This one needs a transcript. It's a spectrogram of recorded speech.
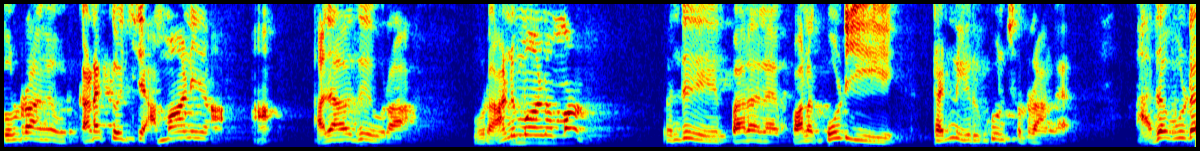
சொல்கிறாங்க ஒரு கணக்கு வச்சு அமானியம் அதாவது ஒரு ஒரு அனுமானமா வந்து பல பல கோடி டன் இருக்கும்னு சொல்றாங்க. அதை விட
